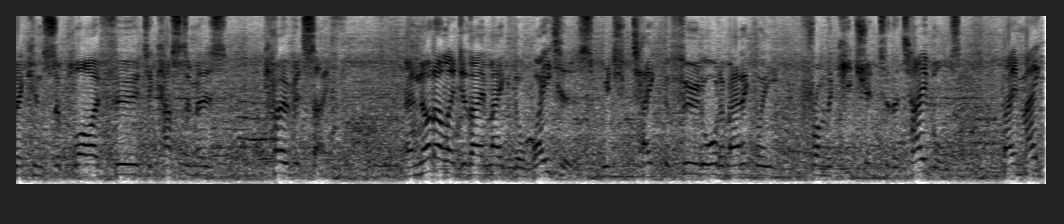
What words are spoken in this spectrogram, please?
that can supply food to customers COVID safe. And not only do they make the waiters, which take the food automatically from the kitchen to the tables, they make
